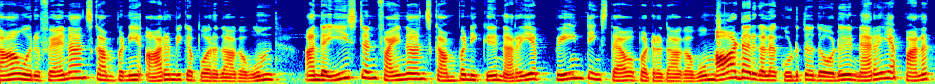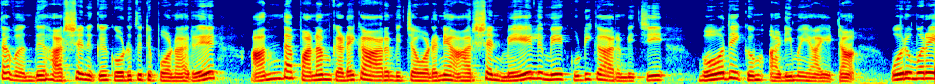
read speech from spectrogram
தான் ஒரு ஃபைனான்ஸ் கம்பெனி ஆரம்பிக்க போகிறதாகவும் அந்த ஈஸ்டர்ன் ஃபைனான்ஸ் கம்பெனிக்கு நிறைய பெயிண்டிங்ஸ் தேவைப்படுறதாகவும் ஆர்டர்களை கொடுத்ததோடு நிறைய பணத்தை வந்து ஹர்ஷனுக்கு கொடுத்துட்டு போனார். அந்த பணம் கிடைக்க ஆரம்பித்த உடனே ஹர்ஷன் மேலுமே குடிக்க ஆரம்பித்து போதைக்கும் அடிமையாயிட்டான். ஒரு முறை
